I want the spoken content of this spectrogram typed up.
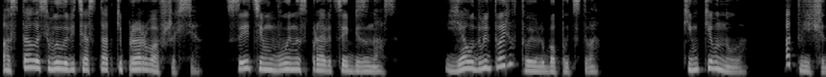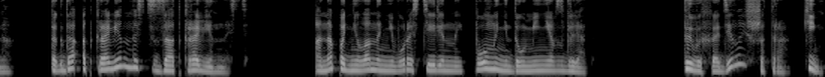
Осталось выловить остатки прорвавшихся. С этим воины справятся и без нас. Я удовлетворил твое любопытство. Ким кивнула. Отлично. Тогда откровенность за откровенность. Она подняла на него растерянный, полный недоумения взгляд. «Ты выходила из шатра, Ким?»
